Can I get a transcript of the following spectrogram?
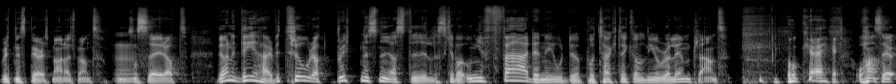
Britney Spears management mm. som säger att vi har en idé här. Vi tror att Britneys nya stil ska vara ungefär det ni gjorde på Tactical Neural Implant. Okej. Okay. Och han säger,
